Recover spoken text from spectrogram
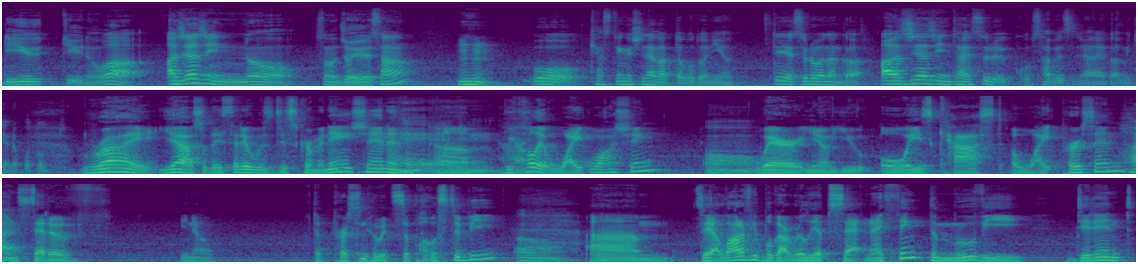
理由っていうのはアジア人のその女優さん hmm をキャスティングしなかったことによって それはなんかアジア人に対するこう差別じゃないかみたいなこと Right. Yeah. So they said it was discrimination, and Hey, um, we hi. call it whitewashing, うん where you know you always cast a white person Hi. instead of, you know, the person who it's supposed to be. うん Um, so yeah, a lot of people got really upset, and I think the movie didn't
